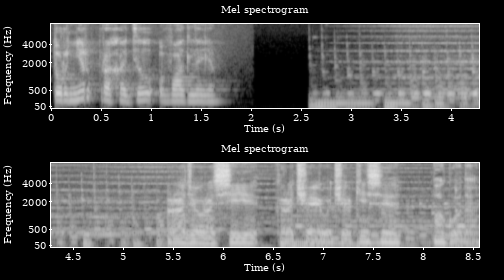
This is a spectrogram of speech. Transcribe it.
Турнир проходил в Адлере. Радио России, Карачаево-Черкесия, погода.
